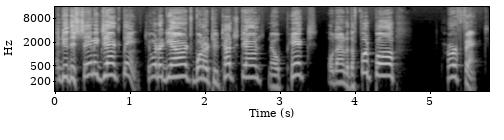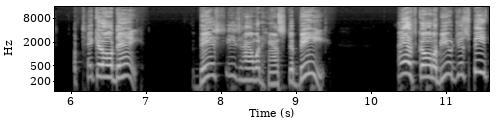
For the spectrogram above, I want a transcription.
and do the same exact thing 200 yards, one or two touchdowns, no picks, hold on to the football. Perfect. I'll take it all day. This is how it has to be. I ask all of you, just be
